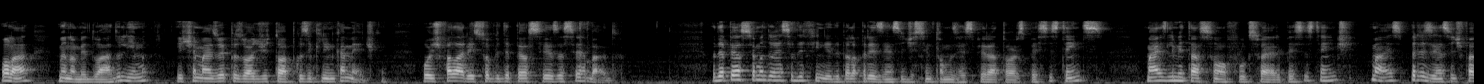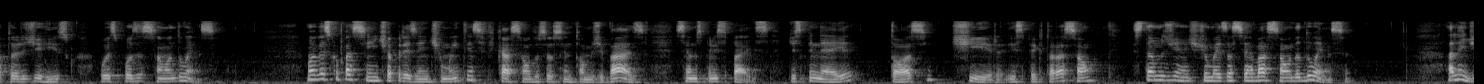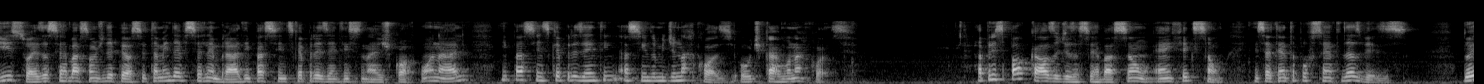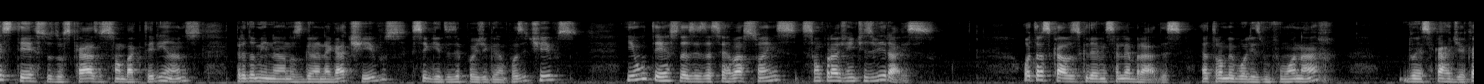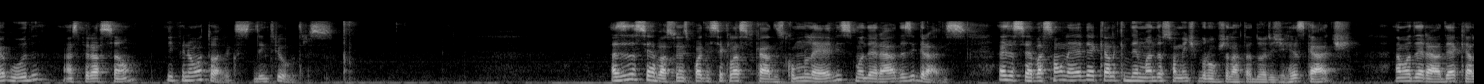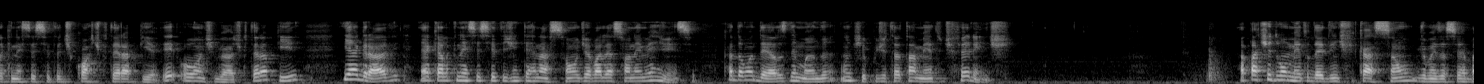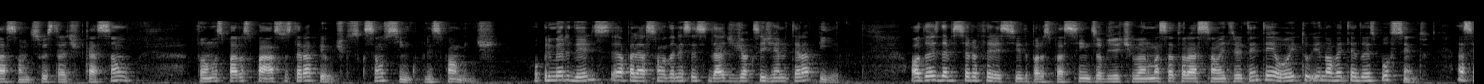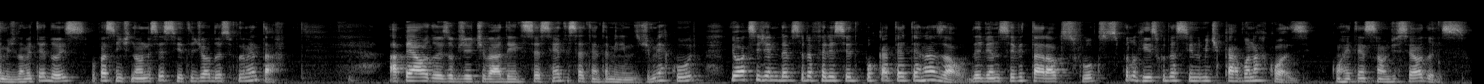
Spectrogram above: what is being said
Olá, meu nome é Eduardo Lima e este é mais um episódio de Tópicos em Clínica Médica. Hoje falarei sobre DPLC exacerbado. O DPLC é uma doença definida pela presença de sintomas respiratórios persistentes, mais limitação ao fluxo aéreo persistente, mais presença de fatores de risco ou exposição à doença. Uma vez que o paciente apresente uma intensificação dos seus sintomas de base, sendo os principais dispneia, tosse, chieira e expectoração, estamos diante de uma exacerbação da doença. Além disso, a exacerbação de DPOC também deve ser lembrada em pacientes que apresentem sinais de corpo análise e em pacientes que apresentem a síndrome de narcose ou de carbonarcose. A principal causa de exacerbação é a infecção, em 70% das vezes. Dois terços dos casos são bacterianos, predominando os gram-negativos, seguidos depois de gram-positivos, e um terço das exacerbações são por agentes virais. Outras causas que devem ser lembradas é o tromboembolismo pulmonar, doença cardíaca aguda, aspiração e pneumotórax, dentre outras. As exacerbações podem ser classificadas como leves, moderadas e graves. A exacerbação leve é aquela que demanda somente broncodilatadores de resgate, a moderada é aquela que necessita de corticoterapia e ou antibiótico terapia, e a grave é aquela que necessita de internação ou de avaliação na emergência. Cada uma delas demanda um tipo de tratamento diferente. A partir do momento da identificação de uma exacerbação de sua estratificação, vamos para os passos terapêuticos, que são cinco principalmente. O primeiro deles é a avaliação da necessidade de oxigênio terapia. O O2 deve ser oferecido para os pacientes objetivando uma saturação entre 88% e 92%. Acima de 92%, o paciente não necessita de O2 suplementar. A PaO2 objetivada é entre 60 e 70 mm de mercúrio e o oxigênio deve ser oferecido por catéter nasal, devendo-se evitar altos fluxos pelo risco da síndrome de carbonarcose, com retenção de CO2.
